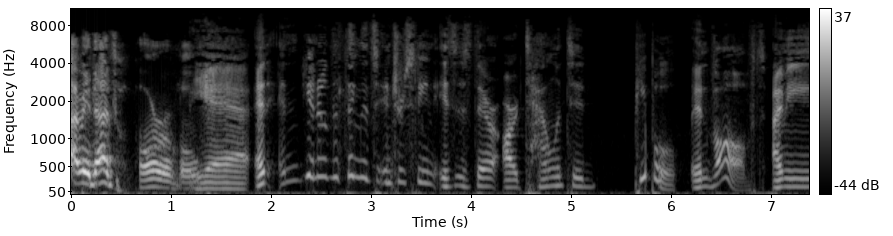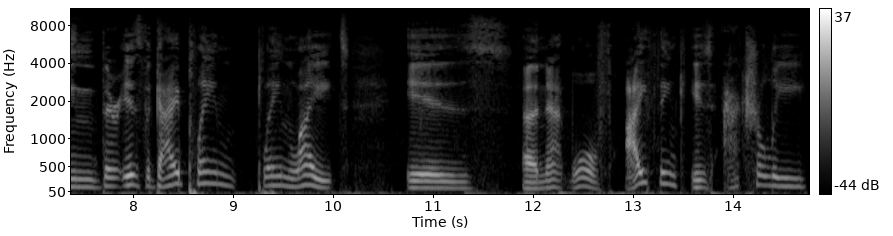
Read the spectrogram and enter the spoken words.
I mean that's horrible. Yeah, and and you know the thing that's interesting is is there are talented people involved. I mean there is the guy playing playing light is uh, Nat Wolff, I think is actually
